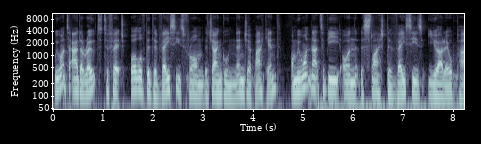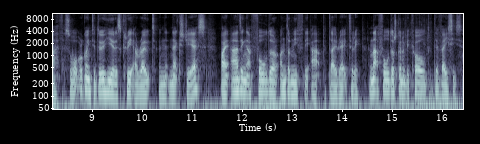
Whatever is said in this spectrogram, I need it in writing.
we want to add a route to fetch all of the devices from the Django Ninja backend. And we want that to be on the slash devices URL path. So what we're going to do here is create a route in Next.js by adding a folder underneath the app directory. And that folder is going to be called devices.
